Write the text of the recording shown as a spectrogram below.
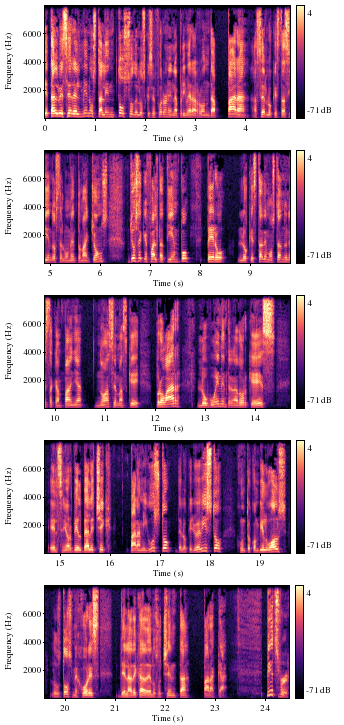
que tal vez era el menos talentoso de los que se fueron en la primera ronda para hacer lo que está haciendo hasta el momento Mac Jones. Yo sé que falta tiempo, pero lo que está demostrando en esta campaña no hace más que probar lo buen entrenador que es el señor Bill Belichick. Para mi gusto, de lo que yo he visto, junto con Bill Walsh, los dos mejores de la década de los 80 para acá. Pittsburgh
